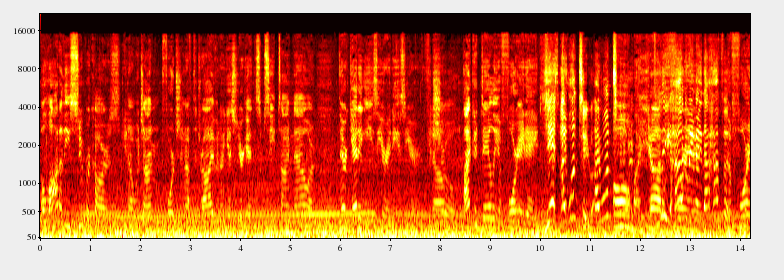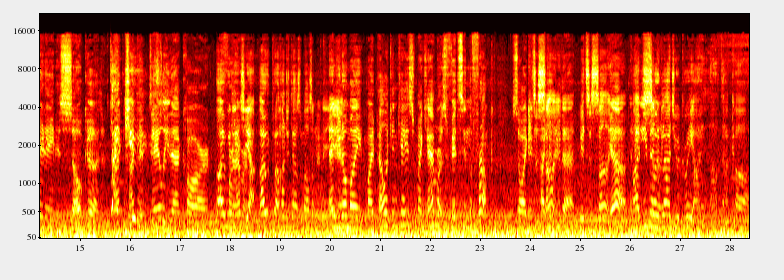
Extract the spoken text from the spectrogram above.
a lot of these supercars, you know, which I'm fortunate enough to drive, and I guess you're getting some seat time now, or they're getting easier and easier. You know, sure. I could daily a 488. Yes, I want to. I want to. Oh my god! Please, how do we make that happen? The 488 is so good. Thank I, you. I could daily that car I would. forever. Yeah, I would put hundred thousand miles on it. And you know my my Pelican case for my cameras fits in the frunk, so I can it's a sign. I can do that. It's a sign. Yeah, I'm so glad you agree. I love that car.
